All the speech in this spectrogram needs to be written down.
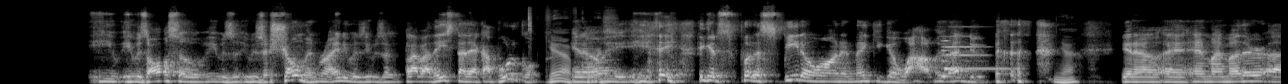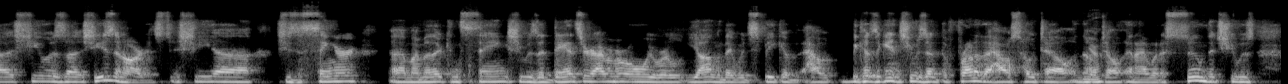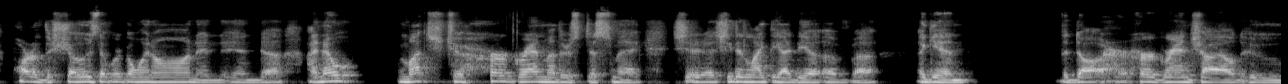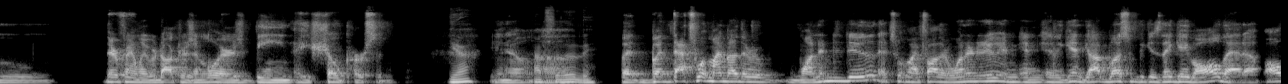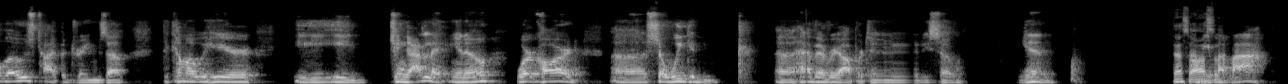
he he was also he was he was a showman, right? He was he was a clavadista de Acapulco. Yeah, you know, he, he, he could put a speedo on and make you go, "Wow, look at that dude." yeah, you know and, and my mother uh, she was uh, she's an artist. She uh, she's a singer. Uh, my mother can sing. She was a dancer. I remember when we were young they would speak of how because again she was at the front of the house hotel in the yeah. hotel and i would assume that she was part of the shows that were going on and and uh, i know much to her grandmother's dismay. She, uh, she didn't like the idea of again the daughter her, her grandchild who their family were doctors and lawyers being a show person. Yeah. You know, um, absolutely. but but that's what my mother wanted to do. That's what my father wanted to do. And and, and again, God bless them because they gave all that up, all those type of dreams up to come over here, y, y chingarle, you know, work hard, uh, so we could uh, have every opportunity. So again, that's awesome.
